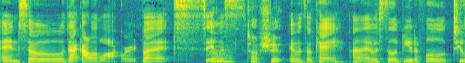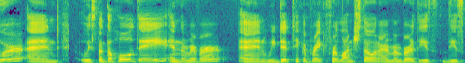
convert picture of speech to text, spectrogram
and so that got a little awkward. But it uh, was tough shit. it was okay. Uh, it was still a beautiful tour, and we spent the whole day in the river. And we did take a break for lunch though, and I remember these these.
